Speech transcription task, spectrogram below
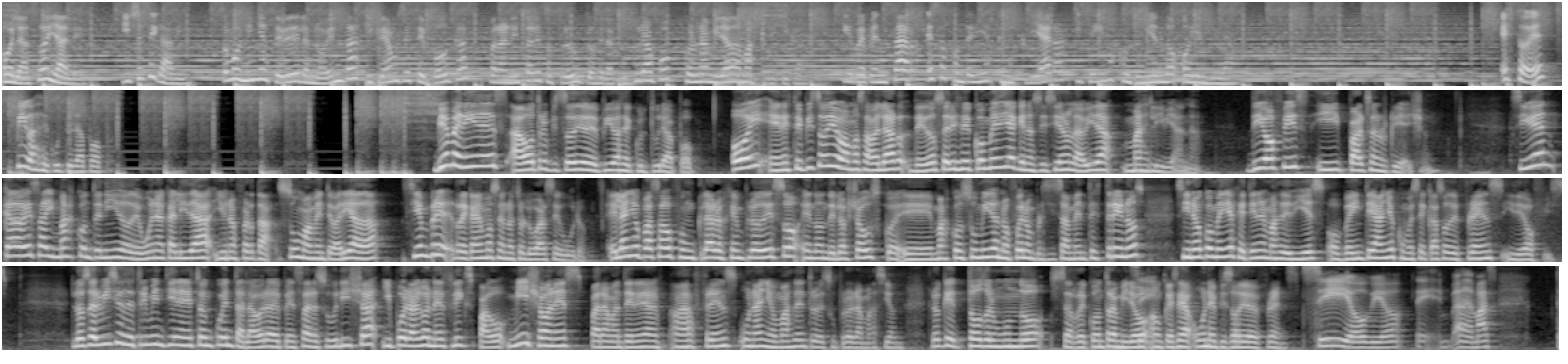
Hola, soy Ale. Y yo soy Gaby. Somos Niñas TV de los 90 y creamos este podcast para analizar esos productos de la cultura pop con una mirada más crítica. Y repensar esos contenidos que nos criaron y seguimos consumiendo hoy en día. Esto es Pibas de Cultura Pop. Bienvenidos a otro episodio de Pibas de Cultura Pop. Hoy, en este episodio, vamos a hablar de dos series de comedia que nos hicieron la vida más liviana. The Office y Parks and Recreation. Si bien cada vez hay más contenido de buena calidad y una oferta sumamente variada, siempre recaemos en nuestro lugar seguro. El año pasado fue un claro ejemplo de eso, en donde los shows eh, más consumidos no fueron precisamente estrenos, sino comedias que tienen más de 10 o 20 años, como es el caso de Friends y The Office. Los servicios de streaming tienen esto en cuenta a la hora de pensar en su grilla y por algo Netflix pagó millones para mantener a, Friends un año más dentro de su programación. Creo que todo el mundo se recontra miró, aunque sea un episodio de Friends. Sí, obvio. Eh, además,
